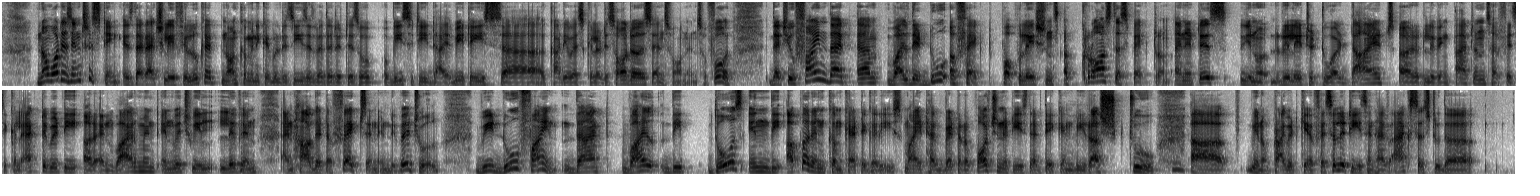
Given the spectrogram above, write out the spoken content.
Now, what is interesting is that actually, if you look at non communicable diseases, whether it is obesity, diabetes, uh, cardiovascular disorders, and so on and so forth, that you find that um, while they do affect populations across the spectrum, and it is you know related to our diets, our living patterns, our physical activity, our environment in which we live in, and how that affects an individual, we do find that while the those in the upper income categories might have better opportunities that they can be rushed to uh, you know private care facilities and have access to the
